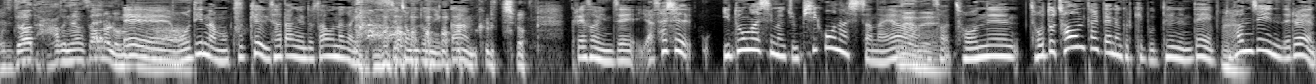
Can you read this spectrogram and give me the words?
어디다 다 그냥 사우나를 넣는 예, 거구나. 어디나 뭐 국회의사당에도 사우나가 있을 정도니까. 그렇죠. 그래서 이제 야 사실 이동하시면 좀 피곤하시잖아요. 네네. 그래서 저는 저도 처음 탈 때는 그렇게 못했는데 네. 현지인들은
